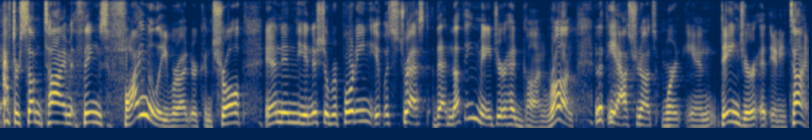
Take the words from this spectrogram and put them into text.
After some time, things finally were under control, and in the initial reporting, it was stressed that nothing major had gone wrong and that the astronauts weren't in danger at any time.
